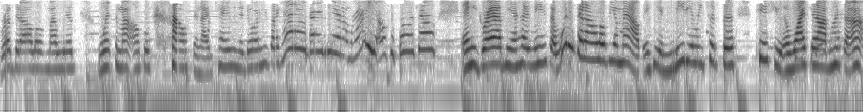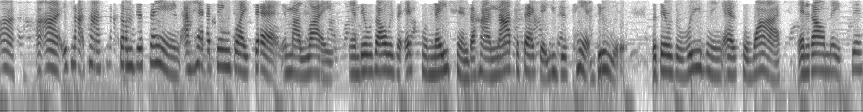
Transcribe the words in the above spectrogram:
rubbed it all over my lips, went to my uncle's house, and I came in the door. He's like, hey, baby, and I'm, like, hey, Uncle so-and-so. And he grabbed me and hugged me. He said, what is that all over your mouth? And he immediately took the tissue and wiped it off. And he said, uh-uh, uh-uh, it's not time. So I'm just saying, I had things like that in my life, and there was always an explanation behind not the fact that you just can't do it, but there was a reasoning as to why and it all made sense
